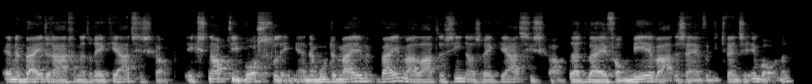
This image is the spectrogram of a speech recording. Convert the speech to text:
en een bijdrage aan het recreatieschap. Ik snap die worsteling en dan moeten wij, wij maar laten zien als recreatieschap dat wij van meerwaarde zijn voor die Twentse inwoner.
